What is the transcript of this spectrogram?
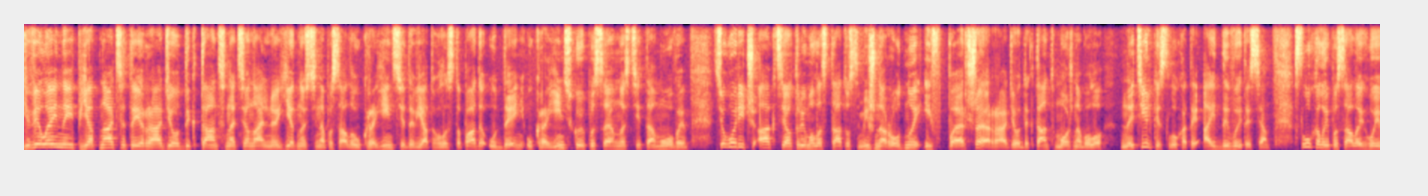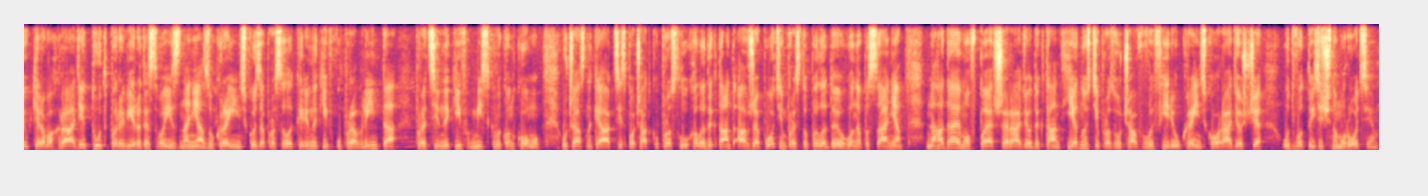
Ювілейний 15-й радіодиктант національної єдності написали українці 9 листопада у День української писемності та мови. Цьогоріч акція отримала статус міжнародної і вперше радіодиктант можна було не тільки слухати, а й дивитися. Слухали і писали його і в Кіровограді. Тут перевірити свої знання з української запросили керівників управлінь та працівників міськвиконкому. Учасники акції спочатку прослухали диктант, а вже потім приступили до його написання. Нагадаємо, вперше радіодиктант єдності прозвучав в ефірі українського радіо ще у 2000 році.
